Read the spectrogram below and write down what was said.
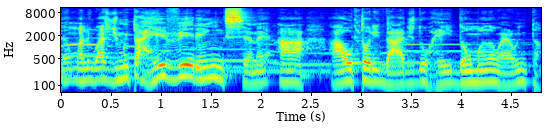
é, uma linguagem de muita reverência né, à, à autoridade do rei Dom Manuel, então.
